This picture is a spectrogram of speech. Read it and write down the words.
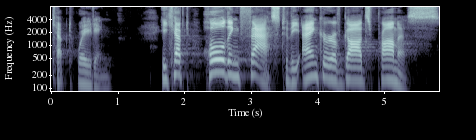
kept waiting. He kept holding fast to the anchor of God's promise.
